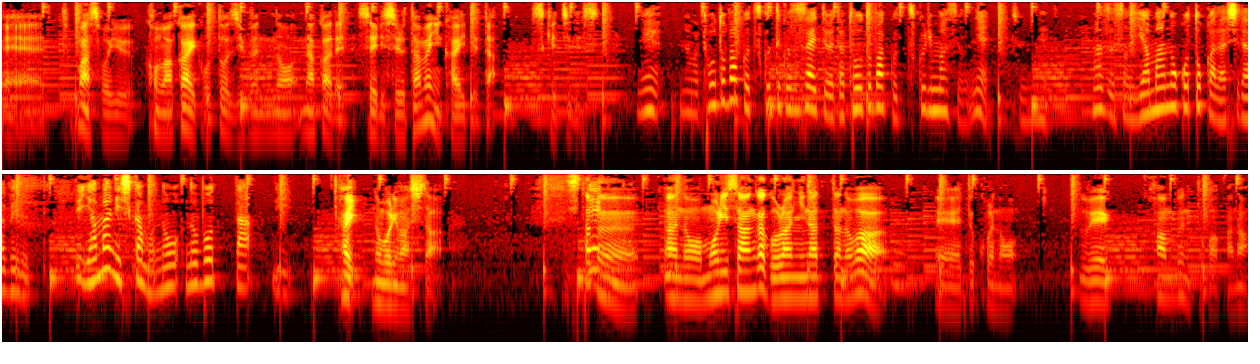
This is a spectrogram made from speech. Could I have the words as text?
えーとまあ、そういう細かいことを自分の中で整理するために書いてたスケッチですね、なんかトートバッグ作ってくださいって言われたらトートバッグ作りますよね。普通にねまずその山のことから調べる。で、山にしかもの登ったりはい登りました。多分あの森さんがご覧になったのは、えー、とこれの上半分とかかな。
